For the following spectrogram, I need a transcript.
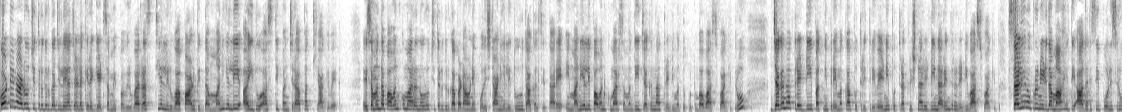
ಕೋಟೆನಾಡು ಚಿತ್ರದುರ್ಗ ಜಿಲ್ಲೆಯ ಚಳ್ಳಕೆರೆ ಗೇಟ್ ಸಮೀಪವಿರುವ ರಸ್ತೆಯಲ್ಲಿರುವ ಪಾಳುಬಿದ್ದ ಮನೆಯಲ್ಲಿ ಐದು ಅಸ್ಥಿಪಂಜರ ಪತ್ತೆಯಾಗಿವೆ. ಈ ಸಂಬಂಧ ಪವನ್ ಕುಮಾರ್ ಅನ್ನೋರು ಚಿತ್ರದುರ್ಗ ಬಡಾವಣೆ ಪೊಲೀಸ್ ಠಾಣೆಯಲ್ಲಿ ದೂರು ದಾಖಲಿಸಿದ್ದಾರೆ. ಈ ಮನೆಯಲ್ಲಿ ಪವನ್ ಕುಮಾರ್ ಸಂಬಂಧಿ ಜಗನ್ನಾಥ್ ರೆಡ್ಡಿ ಮತ್ತು ಕುಟುಂಬ ವಾಸವಾಗಿದ್ದರು ಜಗನ್ನಾಥ್ ರೆಡ್ಡಿ, ಪತ್ನಿ ಪ್ರೇಮಕ, ಪುತ್ರಿ ತ್ರಿವೇಣಿ, ಪುತ್ರ ಕೃಷ್ಣಾರೆಡ್ಡಿ ನರೇಂದ್ರ ರೆಡ್ಡಿ ವಾಸವಾಗಿದ್ದರು ಸ್ಥಳೀಯರೊಬ್ಬರು ನೀಡಿದ ಮಾಹಿತಿ ಆಧರಿಸಿ ಪೊಲೀಸರು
